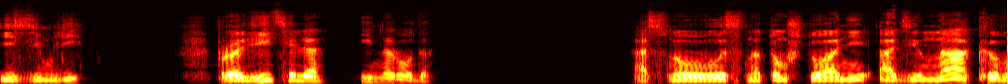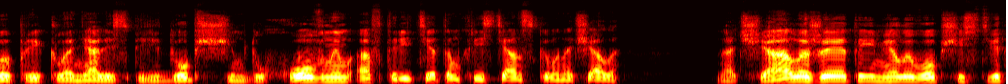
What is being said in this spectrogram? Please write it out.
и земли, правителя и народа основывалась на том, что они одинаково преклонялись перед общим духовным авторитетом христианского начала. Начало же это имело в обществе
